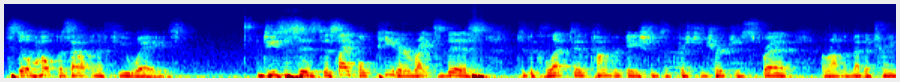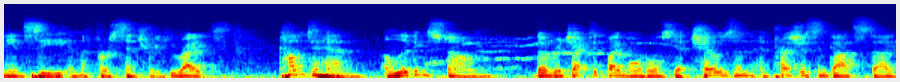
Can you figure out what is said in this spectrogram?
still help us out in a few ways. Jesus' disciple Peter writes this to the collective congregations of Christian churches spread around the Mediterranean Sea in the first century. He writes, Come to him, a living stone though rejected by mortals, yet chosen and precious in God's sight.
